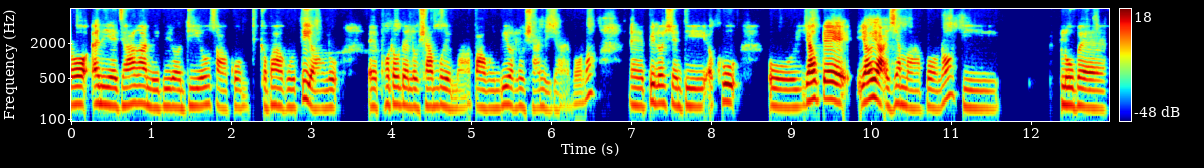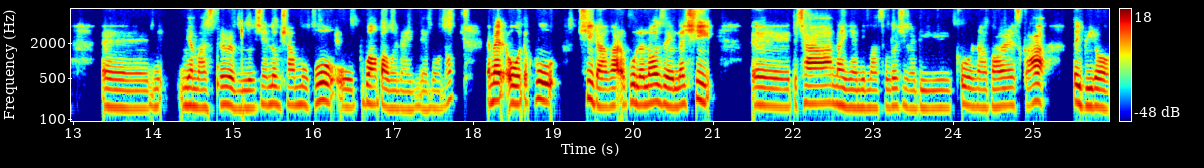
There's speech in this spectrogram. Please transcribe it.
တော့အန်ရကြားကနေပြီးတော့ဒီဥစ္စာကိုကမ္ဘာကိုသိအောင်လို့အဲဖော်ထုတ်တဲ့လှုပ်ရှားမှုတွေမှာပါဝင်ပြီးတော့လှုပ်ရှားနေကြတယ်ပေါ့နော်အဲပြီးလို့ရှရင်ဒီအခုဟိုရောက်တဲ့ရောက်ရအရက်မှာပေါ့နော်ဒီ global အဲမြန်မာ spirit revolution လှုပ်ရှားမှုကိုဟိုပူပေါင်းပါဝင်နိုင်တယ်ပေါ့နော်ဒါပေမဲ့ဟိုတခုရှိတာကအခုလောလောဆယ်လက်ရှိအဲတခြားနိုင်ငံတွေမှာဆိုလို့ရှိရင်လည်းဒီကိုရိုနာဗိုင်းရပ်စ်ကတိတ်ပြီးတော့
